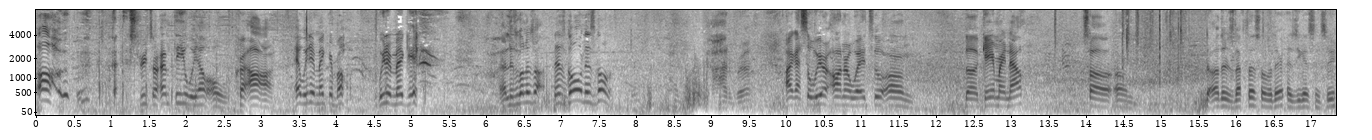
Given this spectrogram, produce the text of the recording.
oh streets are empty. We have oh crap ah hey we didn't make it bro. We didn't make it. Uh, let's go, let's go, let's go, let's go. God, bro. All right, guys. So we are on our way to um the game right now. So um the others left us over there, as you guys can see.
